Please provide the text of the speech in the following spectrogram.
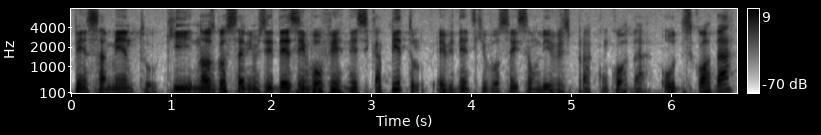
pensamento que nós gostaríamos de desenvolver nesse capítulo, evidente que vocês são livres para concordar ou discordar.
